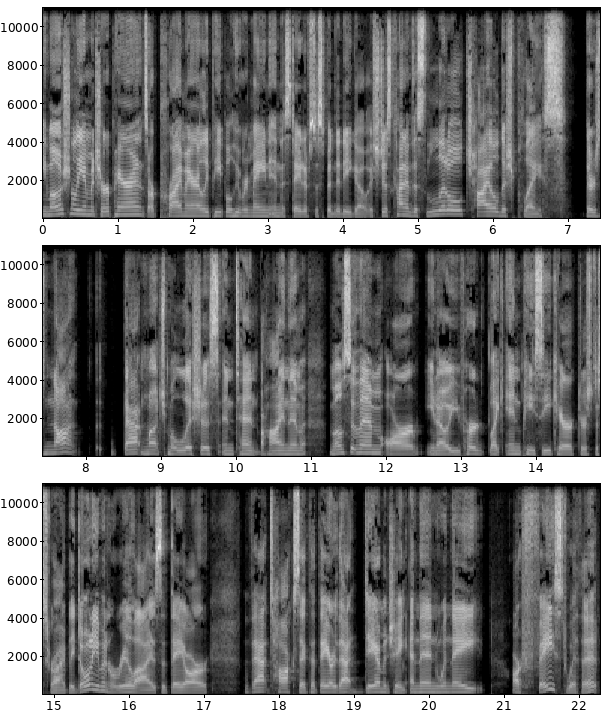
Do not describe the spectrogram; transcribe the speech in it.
Emotionally immature parents are primarily people who remain in a state of suspended ego. It's just kind of this little childish place. There's not that much malicious intent behind them. Most of them are, you know, you've heard like NPC characters described. They don't even realize that they are that toxic, that they are that damaging. And then when they are faced with it,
